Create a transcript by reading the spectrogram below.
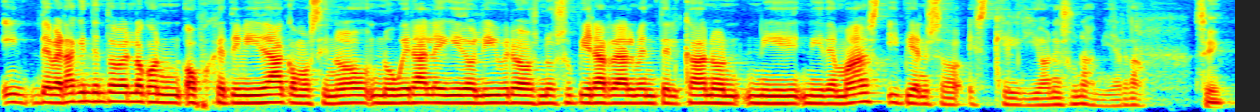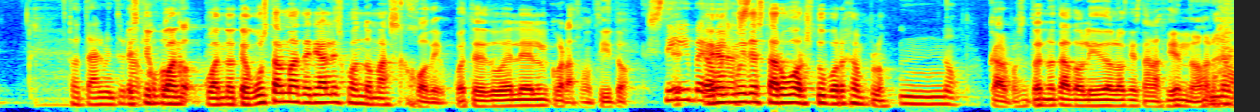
De verdad que intento verlo con objetividad, como si no, no hubiera leído libros, no supiera realmente el canon ni, ni demás. Y pienso, es que el guion es una mierda. Sí. Totalmente una Es que como- cuan- co- cuando, te gusta el material es cuando más jode, cuando te duele el corazoncito. Sí, Eh, pero ¿Eres aún muy de Star Wars tú, por ejemplo? No. Claro, pues entonces no te ha dolido lo que están haciendo ahora. No,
